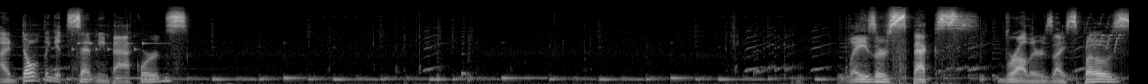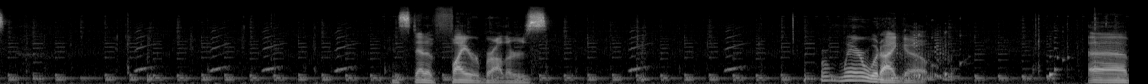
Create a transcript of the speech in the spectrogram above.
I don't think it sent me backwards. Laser Specs Brothers, I suppose. Instead of Fire Brothers. Where would I go? Uh...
